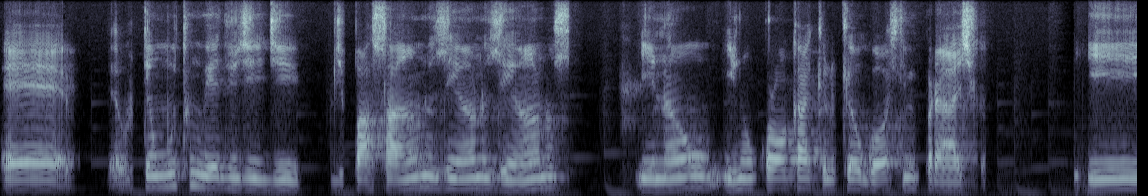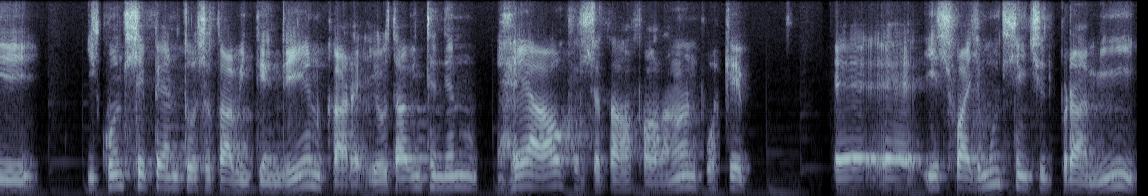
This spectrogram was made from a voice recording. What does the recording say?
é, eu tenho muito medo de, de, de, passar anos e anos e anos e não, e não colocar aquilo que eu gosto em prática. E, e quando você perguntou se eu estava entendendo, cara, eu estava entendendo real o que você estava falando, porque é, é, isso faz muito sentido para mim,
